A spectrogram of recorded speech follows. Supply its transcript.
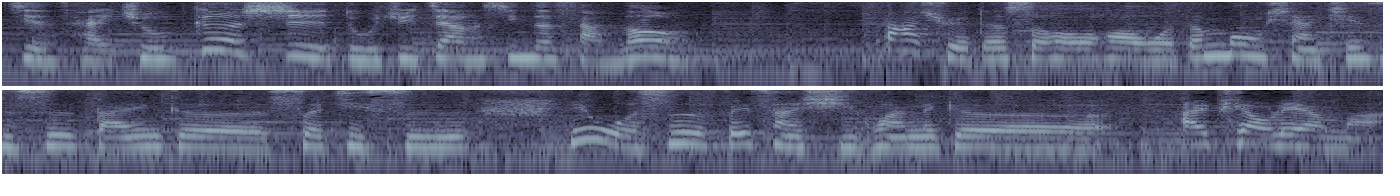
剪裁出各式独具匠心的撒弄。大学的时候哈，我的梦想其实是当一个设计师，因为我是非常喜欢那个爱漂亮嘛，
